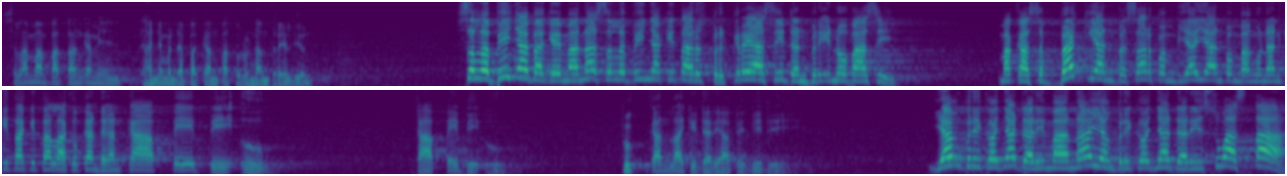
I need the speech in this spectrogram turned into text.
Selama 4 tahun kami hanya mendapatkan 46 triliun. Selebihnya bagaimana? Selebihnya kita harus berkreasi dan berinovasi maka sebagian besar pembiayaan pembangunan kita kita lakukan dengan KPBU. KPBU. Bukan lagi dari APBD. Yang berikutnya dari mana? Yang berikutnya dari swasta.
